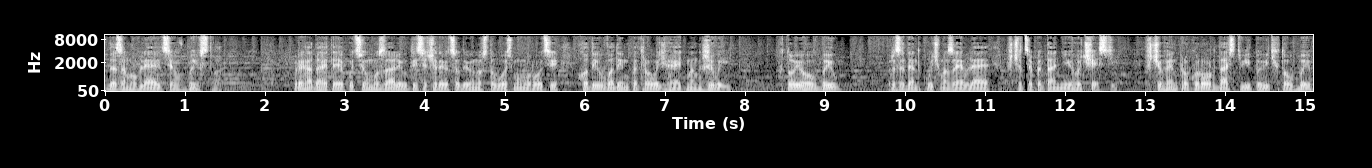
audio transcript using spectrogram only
де замовляються вбивства. Пригадайте, як у цьому залі у 1998 році ходив Вадим Петрович Гетьман живий. Хто його вбив? Президент Кучма заявляє, що це питання його честі, що генпрокурор дасть відповідь, хто вбив.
